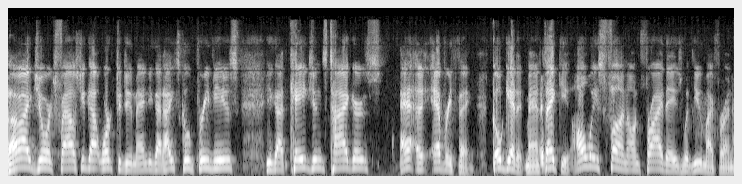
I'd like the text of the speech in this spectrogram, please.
All right, George Faust, you got work to do, man. You got high school previews, you got Cajuns, Tigers, everything. Go get it, man. Thank you. Always fun on Fridays with you, my friend.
